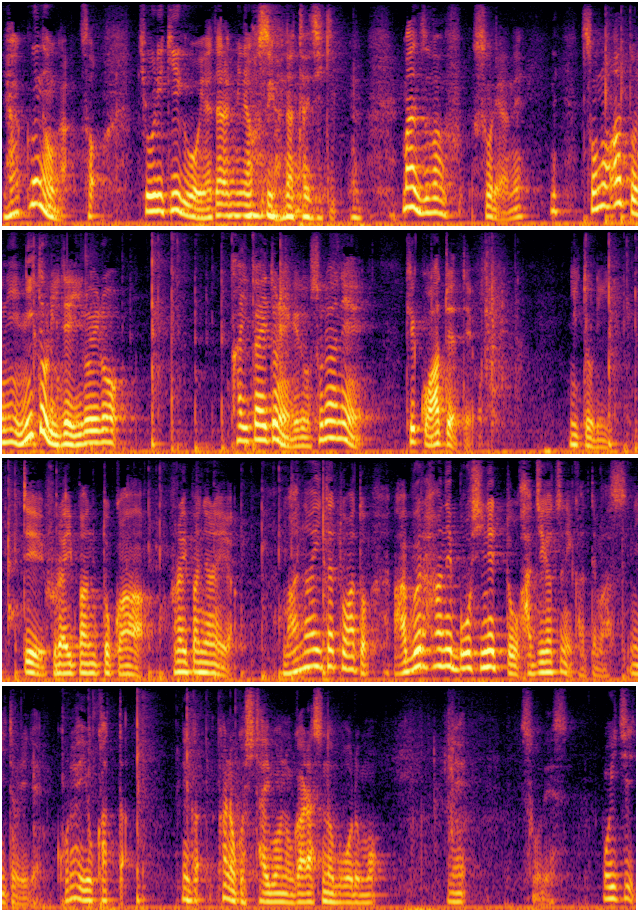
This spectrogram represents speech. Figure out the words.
焼くのが、そう。調理器具をやたら見直すようになった時期。まずは、それやね。で、その後にニトリでいろいろ買い替えとるんやけど、それはね、結構後やったよ。ニトリってフライパンとか、フライパンじゃないや。まな板とあと油跳ね防止ネットを8月に買ってます。ニトリで。これは良かった。で、かのこし待望のガラスのボールも。ね。そうです。おうち、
